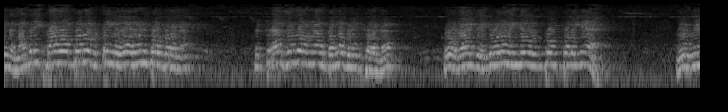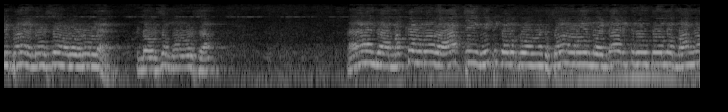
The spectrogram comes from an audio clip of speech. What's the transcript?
இந்த மந்திரிக்கு பாதுகாப்பு விட்டுருங்க ஏதோ மணி போட போறாங்க. டிரான்ஸ்பர் பண்ண பண்ணிட்டு போறாங்க. ஓ நான் எங்க வேணும் இங்க போக போறீங்க? நூறு வீடு போனா ரெண்டு வருஷம் ஒரு வரும்ல. ரெண்டு வருஷம் மூணு வருஷம். அதனால இந்த மக்கள் விரோத ஆட்சி வீட்டுக்கு அனுப்புவோம் என்று சொல்ல வருகின்ற இரண்டாயிரத்தி இருபத்தி ஏழுல மாநில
